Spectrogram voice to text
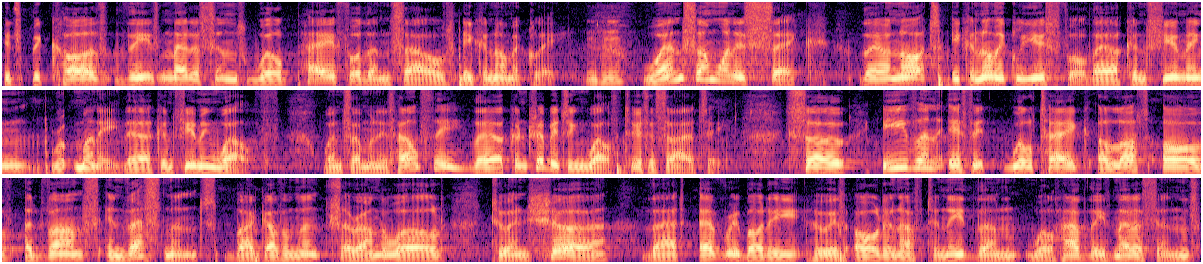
It's because these medicines will pay for themselves economically. Mm-hmm. When someone is sick, they are not economically useful. They are consuming money, they are consuming wealth. When someone is healthy, they are contributing wealth to society. So even if it will take a lot of advance investment by governments around the world to ensure that everybody who is old enough to need them will have these medicines,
